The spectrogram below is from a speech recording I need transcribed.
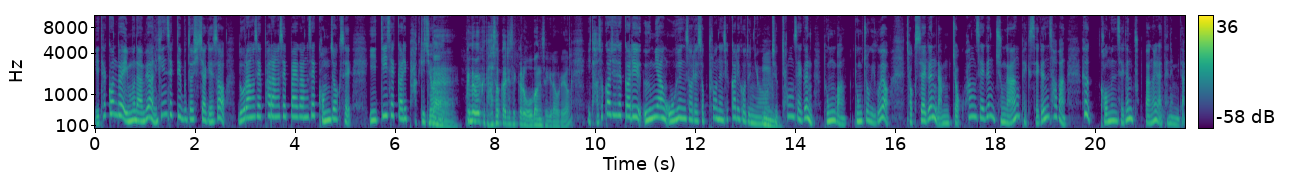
이 태권도에 입문하면 흰색 띠부터 시작해서 노란색, 파란색, 빨강색, 검정색 이 띠 색깔이 바뀌죠. 네. 근데 왜 그 다섯 가지 색깔을 오방색이라고 그래요? 이 다섯 가지 색깔이 음양 오행설에서 풀어낸 색깔이거든요. 음. 즉 청색은 동방, 동쪽이고요. 적색은 남쪽, 황색은 중앙, 백색은 서방, 흑, 검은색은 북방을 나타냅니다.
